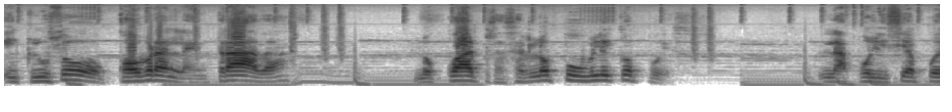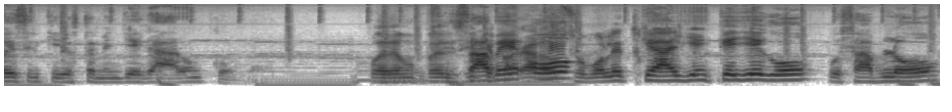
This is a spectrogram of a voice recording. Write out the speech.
incluso cobran la entrada, lo cual, pues hacerlo público, pues la policía puede decir que ellos también llegaron como podemos saber o que alguien que llegó pues habló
